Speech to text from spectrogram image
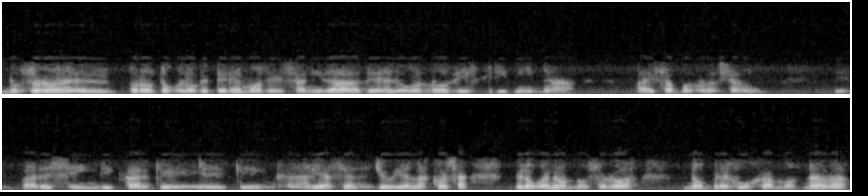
nosotros el protocolo que tenemos de sanidad desde luego no discrimina a esa población. Eh, parece indicar que, que en Canarias se han hecho bien las cosas, pero bueno, nosotros no prejuzgamos nada.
